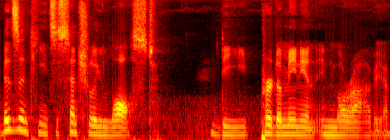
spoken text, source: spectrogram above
Byzantines essentially lost the predominant in Moravia.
